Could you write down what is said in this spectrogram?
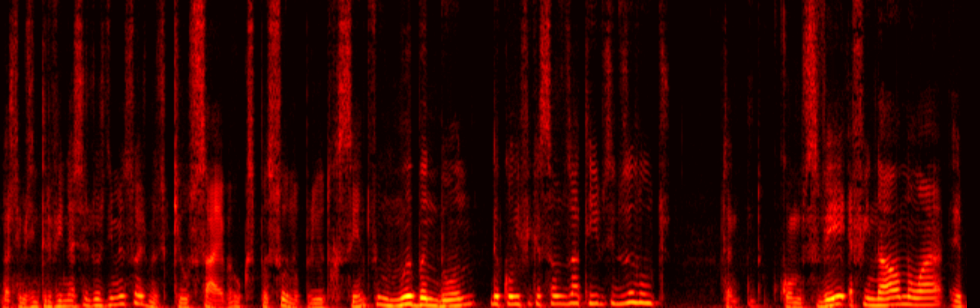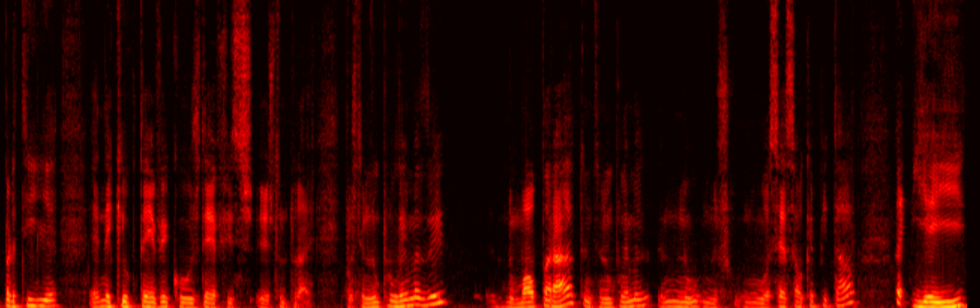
nós temos de intervir nestas duas dimensões, mas o que eu saiba, o que se passou no período recente foi um abandono da qualificação dos ativos e dos adultos. Portanto, como se vê, afinal não há eh, partilha naquilo que tem a ver com os déficits estruturais. Depois temos um problema de no mal parado, temos um problema no, no, no, acesso ao capital, e aí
